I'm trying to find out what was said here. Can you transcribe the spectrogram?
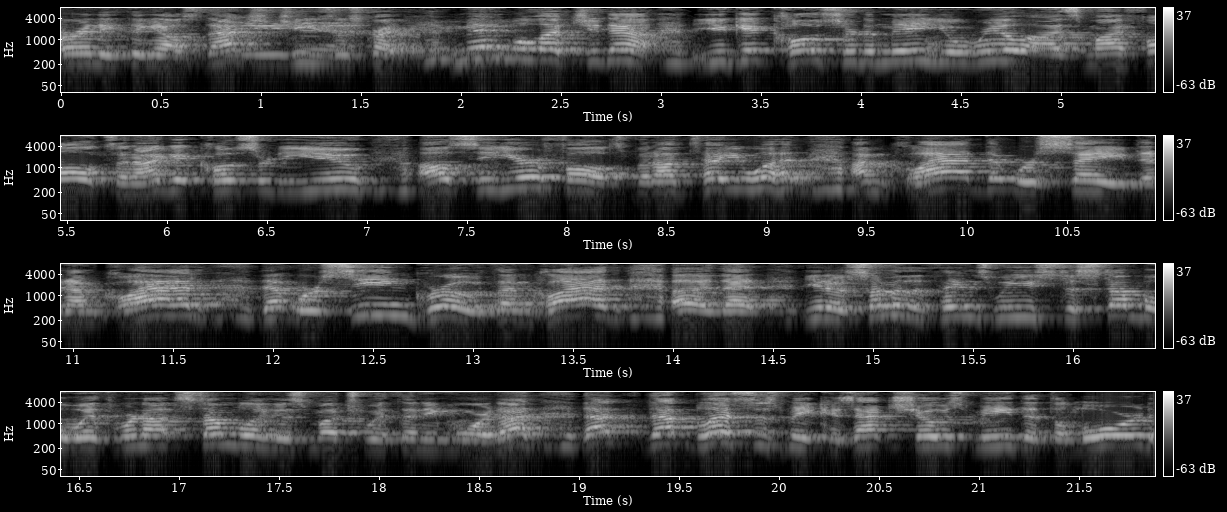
or anything else. That's Amen. Jesus Christ. Men will let you down. You get closer to me, you'll realize my faults, and I get closer to you, I'll see your faults. But I'll tell you what, I'm glad that we're saved and I'm glad that we're seeing growth. I'm glad uh, that, you know, some of the things we used to stumble with, we're not stumbling as much with anymore. That, that, that blesses blesses me because that shows me that the Lord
